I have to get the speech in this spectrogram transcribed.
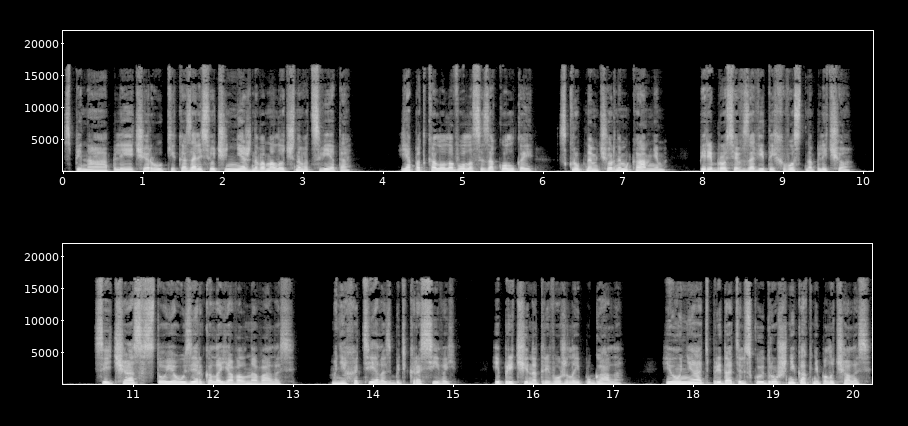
Спина, плечи, руки казались очень нежного молочного цвета. Я подколола волосы заколкой с крупным черным камнем, перебросив завитый хвост на плечо. Сейчас, стоя у зеркала, я волновалась. Мне хотелось быть красивой. И причина тревожила и пугала. И унять предательскую дрожь никак не получалось.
